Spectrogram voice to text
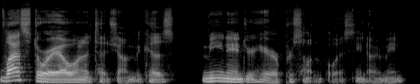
last story I want to touch on because me and Andrew here are Persona boys. You know what I mean?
